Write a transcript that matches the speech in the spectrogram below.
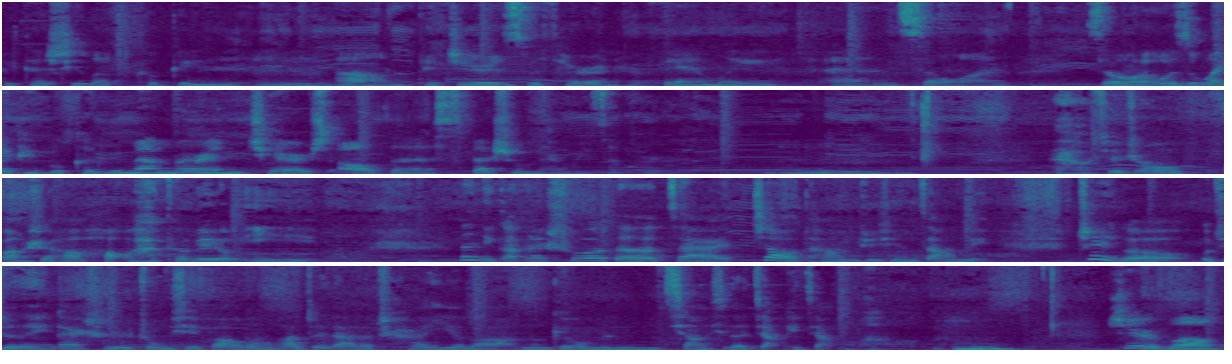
because she loved cooking, mm. um, pictures with her and her family, and so on. So it was a way people could remember and cherish all the special memories of her. 嗯，哎，我觉得这种方式好好啊，特别有意义。那你刚才说的在教堂举行葬礼，这个我觉得应该是中西方文化最大的差异了，能给我们详细的讲一讲吗？嗯 ，Sure. Well,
